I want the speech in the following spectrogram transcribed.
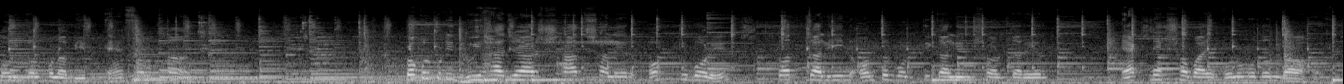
পরিকল্পনাবিদ এহসান খান। প্রকল্পটি দুই হাজার সাত সালের অক্টোবরে তৎকালীন অন্তর্বর্তীকালীন সরকারের একনেক সভায় অনুমোদন দেওয়া হয়।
